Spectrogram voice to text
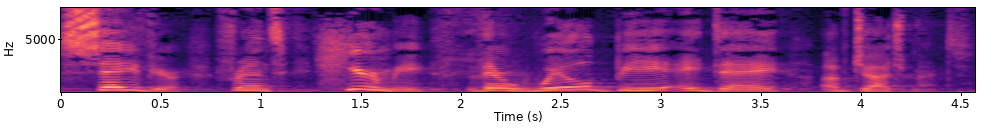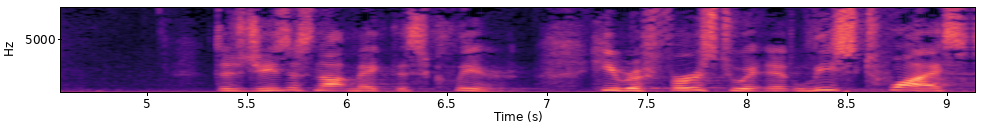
Savior. Friends, hear me. There will be a day of judgment. Does Jesus not make this clear? He refers to it at least twice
